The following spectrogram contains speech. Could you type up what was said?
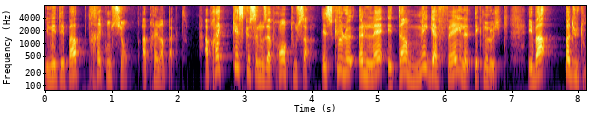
ils n'étaient pas très conscients après l'impact. Après, qu'est-ce que ça nous apprend tout ça? Est-ce que le Hunley est un méga fail technologique? Eh bah, pas du tout.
